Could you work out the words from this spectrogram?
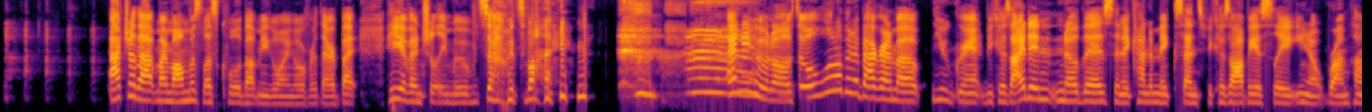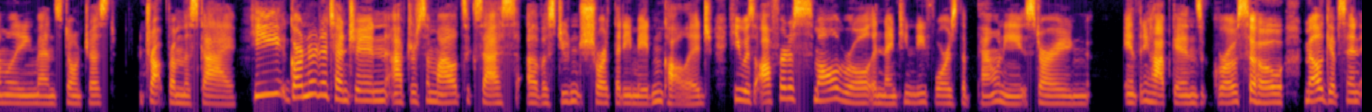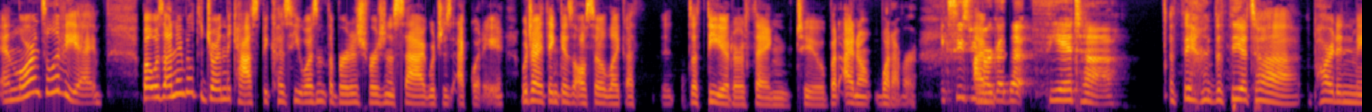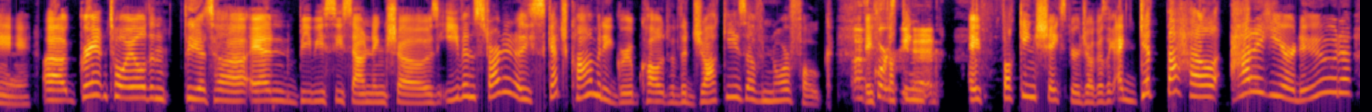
after that, my mom was less cool about me going over there, but he eventually moved, so it's fine. Any hoodle. So a little bit of background about Hugh Grant because I didn't know this, and it kind of makes sense because obviously, you know, rom com leading men's don't just drop from the sky. He garnered attention after some mild success of a student short that he made in college. He was offered a small role in 1984's The Bounty, starring Anthony Hopkins, Grosso, Mel Gibson, and Laurence Olivier, but was unable to join the cast because he wasn't the British version of SAG, which is equity, which I think is also like a it's a theater thing too. But I don't, whatever. Excuse me, Margaret, the theater. The, the theater, pardon me. Uh, Grant toiled in theater and BBC sounding shows, even started a sketch comedy group called The Jockeys of Norfolk. Of course fucking, he did. A fucking Shakespeare joke. I was like, I get the hell out of here, dude.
